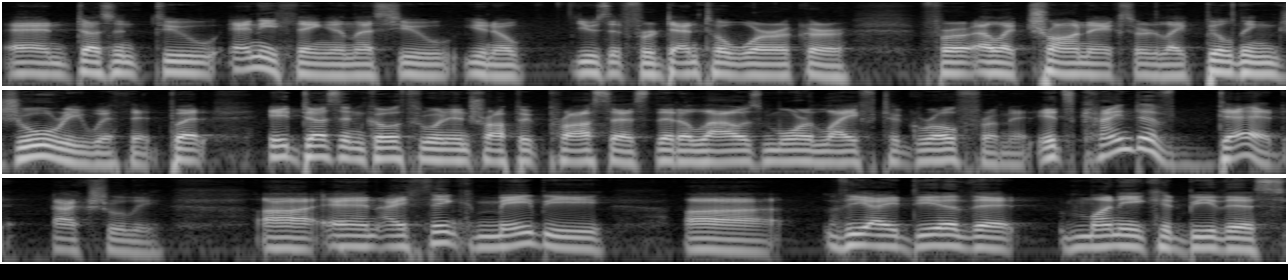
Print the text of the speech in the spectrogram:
and doesn't do anything unless you you know use it for dental work or for electronics or like building jewelry with it but it doesn't go through an entropic process that allows more life to grow from it. It's kind of dead actually. Uh, and i think maybe uh, the idea that money could be this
